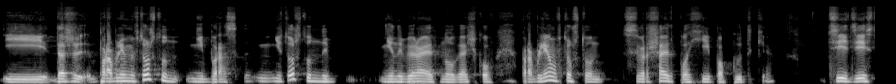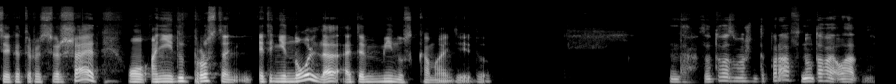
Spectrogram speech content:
И даже проблема в том, что он не, брос... не то, что он не набирает много очков, проблема в том, что он совершает плохие попытки те действия, которые совершает, он, они идут просто, это не ноль, да, это минус к команде идут. Да, тут, возможно, ты прав. Ну, давай, ладно.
